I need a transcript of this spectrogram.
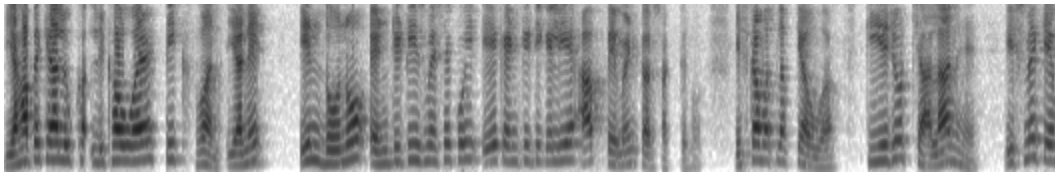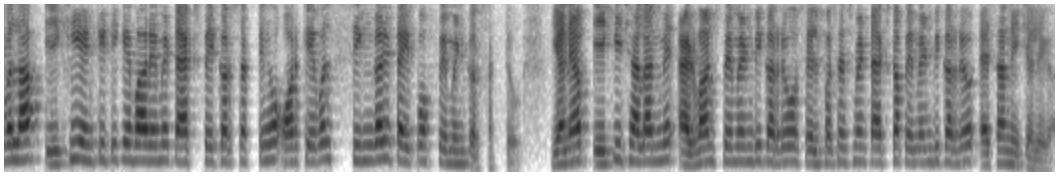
यहाँ पे क्या लिखा हुआ है? टिक वन, यानी इन दोनों एंटिटीज में से कोई एक एंटिटी के लिए आप पेमेंट कर सकते हो। इसका मतलब क्या हुआ? कि ये जो चालान है, इसमें केवल आप एक ही एंटिटी के बारे में टैक्स पे कर सकते हो और केवल सिंगल टाइप ऑफ़ पेमेंट कर सकते हो। यानी आप एक ही चालान में एडवांस पेमेंट भी कर रहे हो सेल्फ असेसमेंट टैक्स का पेमेंट भी कर रहे हो, ऐसा नहीं चलेगा।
